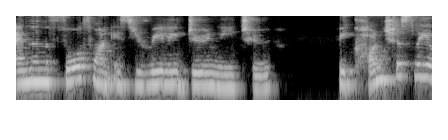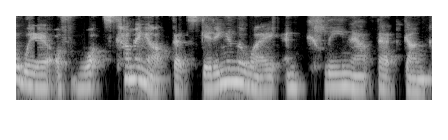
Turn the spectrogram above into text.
And then the fourth one is you really do need to be consciously aware of what's coming up that's getting in the way and clean out that gunk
